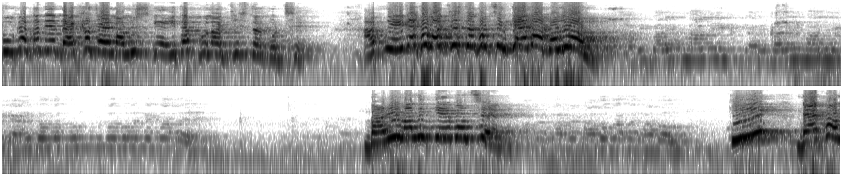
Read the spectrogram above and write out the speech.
ফুলকাটা দিয়ে দেখা যায় মানুষকে এটা খোলার চেষ্টা করছে। আপনি এটা খোলার চেষ্টা করছেন কেন? বলুন। বাড়ির মালিক কে বলছেন? কি? দেখুন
